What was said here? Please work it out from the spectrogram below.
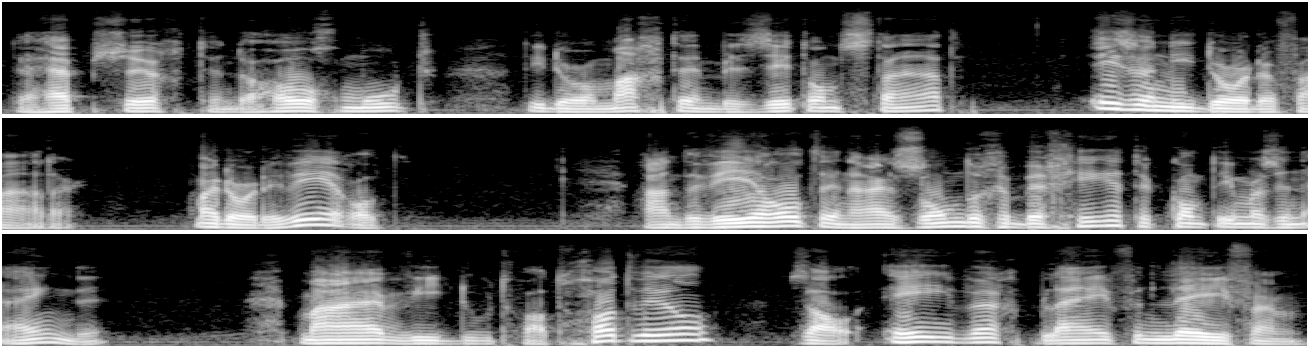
de hebzucht en de hoogmoed die door macht en bezit ontstaat, is er niet door de Vader, maar door de wereld. Aan de wereld en haar zondige begeerte komt immers een einde. Maar wie doet wat God wil, zal eeuwig blijven leven.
